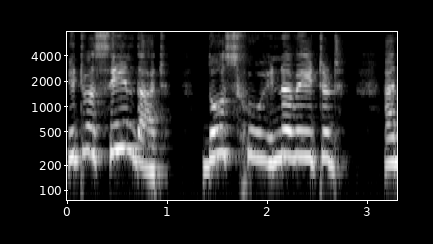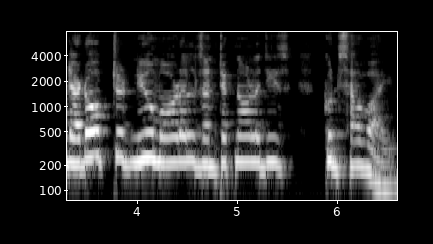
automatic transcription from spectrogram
it was seen that those who innovated and adopted new models and technologies could survive.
